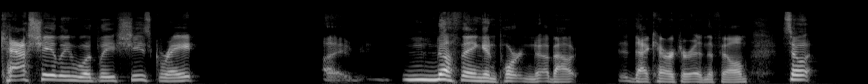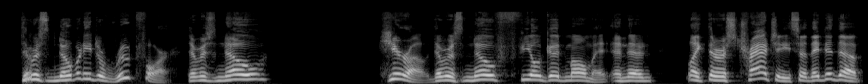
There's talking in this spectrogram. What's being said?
Cass Shailene Woodley, she's great. Uh, nothing important about that character in the film. So there was nobody to root for. There was no hero. There was no feel good moment. And then like there was tragedy. So they did the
